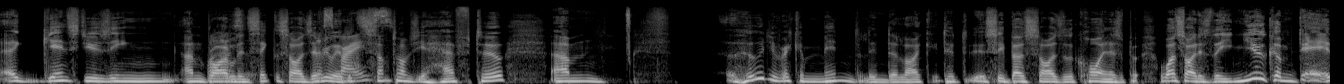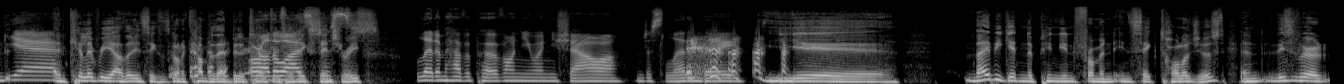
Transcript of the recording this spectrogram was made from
against using unbridled insecticides the everywhere, but sometimes you have to. Um, who would you recommend, Linda? Like to, to see both sides of the coin. As one side is the nuke 'em dead, Yeah. and kill every other insect that's going to come to that bit of territory for the otherwise, next century. Let them have a perv on you when you shower and just let them be. yeah. Maybe get an opinion from an insectologist. And this is where it-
